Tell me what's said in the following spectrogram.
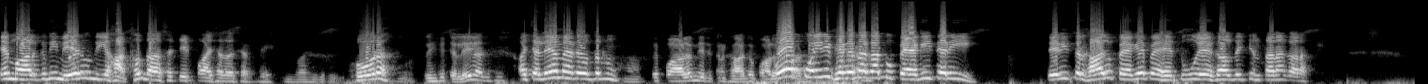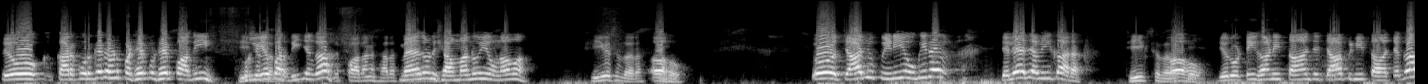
ਇਹ ਮਾਲਕ ਦੀ ਮਿਹਰ ਹੁੰਦੀ ਹੈ ਹੱਥ ਹੁੰਦਾ ਸੱਚੇ ਪਾਤਸ਼ਾਹ ਦਾ ਸਿਰ ਤੇ। ਵਾਹਿਗੁਰੂ। ਹੋਰ? ਤੁਸੀਂ ਤੇ ਚੱਲੇ ਅੱਜ? ਆ ਚੱਲਿਆ ਮੈਂ ਤੇ ਉਧਰ ਨੂੰ। ਤੇ ਪਾ ਲਓ ਮੇਰੀ ਤਨਖਾਹ ਤੋਂ ਪਾ ਲਓ। ਉਹ ਕੋਈ ਨਹੀਂ ਫਿਕਰ ਨਾ ਕਰ ਤੂੰ ਪੈ ਗਈ ਤੇਰੀ। ਤੇਰੀ ਤਨਖਾਹ ਜੋ ਪੈ ਗਏ ਪੈਸੇ ਤੂੰ ਇਸ ਗੱਲ ਦੀ ਚਿੰਤਾ ਨਾ ਕਰ। ਤੇ ਉਹ ਕਰ ਕੁਰ ਕੇ ਤੇ ਹੁਣ ਪੱਠੇ ਪੁੱਠੇ ਪਾ ਦੀ। ਸਰ। ਭਰਦੀ ਚੰਗਾ। ਪਾ ਦਾਂਗੇ ਸਾਰਾ ਮੈਂ ਤਾਂ ਹੁਣ ਸ਼ਾਮਾਂ ਨੂੰ ਹੀ ਆਉਣਾ ਵਾ। ਠੀਕ ਹੈ ਸਰਦਾਰ ਆਹੋ। ਉਹ ਚਾਹ ਜੂ ਪੀਣੀ ਹੋਊਗੀ ਤੇ ਚਲਿਆ ਜਾਵੀਂ ਘਰ। ਠੀਕ ਸਰਦਾਰ ਆਹੋ ਜੇ ਰੋਟੀ ਖਾਣੀ ਤਾਂ ਜੇ ਚਾਹ ਪੀਣੀ ਤਾਂ ਚੰਗਾ?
